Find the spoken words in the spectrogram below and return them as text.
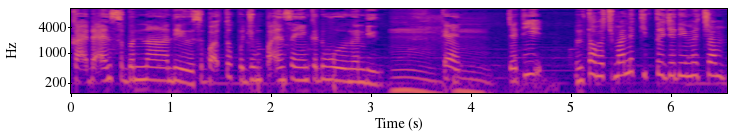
Keadaan sebenar dia Sebab tu perjumpaan saya yang kedua dengan dia Hmm. Kan? Hmm. Jadi Entah macam mana kita jadi macam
